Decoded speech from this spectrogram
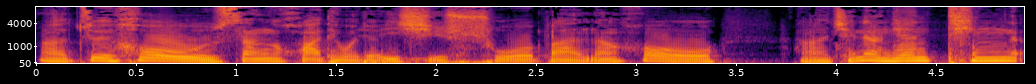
啊，最后三个话题我就一起说吧。然后啊，前两天听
